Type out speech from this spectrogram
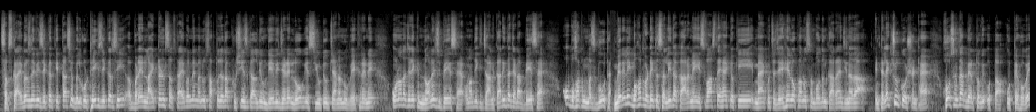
ਸਬਸਕ੍ਰਾਈਬਰਸ ਨੇ ਵੀ ਜ਼ਿਕਰ ਕੀਤਾ ਸੀ, ਉਹ ਬਿਲਕੁਲ ਠੀਕ ਜ਼ਿਕਰ ਸੀ, ਬੜੇ ਐਨਲਾਈਟਨਡ ਸਬਸਕ੍ਰਾਈਬਰ ਨੇ, ਮੈਨੂੰ ਸਭ ਤੋਂ ਜ਼ਿਆਦਾ ਖੁਸ਼ੀ ਇਸ ਗੱਲ ਦੀ ਹੁੰਦੀ ਹੈ ਵੀ ਜਿਹੜੇ ਲੋਕ ਇਸ YouTube ਚੈਨਲ ਨੂੰ ਵੇਖ ਰਹੇ ਨੇ, ਉਹਨਾਂ ਦਾ ਜਿਹੜਾ ਇੱਕ ਨੌਲੇਜ ਬੇਸ ਹੈ, ਉਹਨਾਂ ਦੀ ਇੱਕ ਜਾਣਕਾਰੀ ਦਾ ਜਿਹੜਾ ਬੇਸ ਹੈ ਉਹ ਬਹੁਤ ਮਜ਼ਬੂਤ ਹੈ। ਮੇਰੇ ਲਈ ਇੱਕ ਬਹੁਤ ਵੱਡੀ ਤਸੱਲੀ ਦਾ ਕਾਰਨ ਹੈ ਇਸ ਵਾਸਤੇ ਹੈ ਕਿਉਂਕਿ ਮੈਂ ਕੁਝ ਅਜਿਹੇ ਲੋਕਾਂ ਨੂੰ ਸੰਬੋਧਨ ਕਰ ਰਿਹਾ ਜਿਨ੍ਹਾਂ ਦਾ ਇੰਟੈਲੈਕਚੁਅਲ ਕੋਸ਼ੈਂਟ ਹੈ, ਹੋ ਸਕਦਾ ਮੇਰੇ ਤੋਂ ਵੀ ਉੱਤਾ ਉੱਤੇ ਹੋਵੇ।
